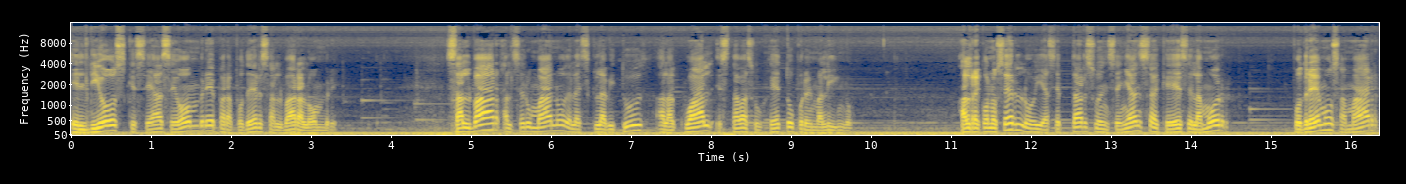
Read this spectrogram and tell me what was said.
el Dios que se hace hombre para poder salvar al hombre. Salvar al ser humano de la esclavitud a la cual estaba sujeto por el maligno. Al reconocerlo y aceptar su enseñanza que es el amor, podremos amar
